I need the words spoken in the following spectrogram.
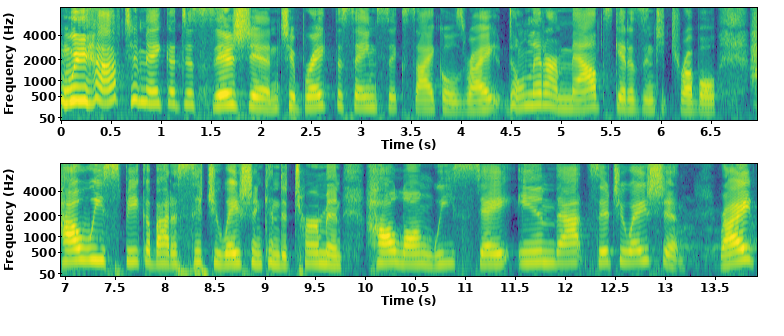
We have to make a decision to break the same six cycles, right? Don't let our mouths get us into trouble. How we speak about a situation can determine how long we stay in that situation, right?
